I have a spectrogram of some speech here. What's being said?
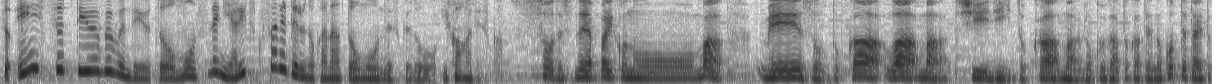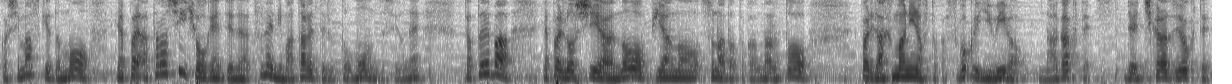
そう演出っていう部分でいうともうすでにやり尽くされてるのかなと思うんですけどいかがですか？そうですね。やっぱりこのまあ名演奏とかは、まあ、CD とか、まあ、録画とかで残ってたりとかしますけどもやっぱり新しい表現っていうのは常に待たれてると思うんですよね。例えばやっぱりロシアのピアノソナタとかになるとぱりラフマニノフとかすごく指が長くてで力強くて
